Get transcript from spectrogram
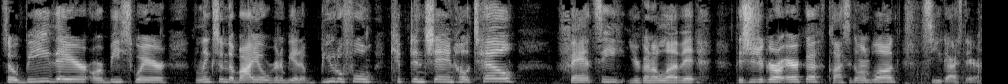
So be there or be square. The links in the bio. We're going to be at a beautiful Kimpton Shane Hotel. Fancy. You're going to love it. This is your girl, Ericka, Classy Climb Blog. See you guys there.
